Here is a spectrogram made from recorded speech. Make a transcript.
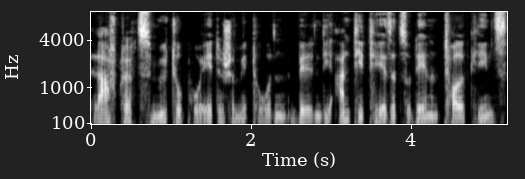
Lovecrafts mythopoetische Methoden bilden die Antithese zu denen Tolkiens,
